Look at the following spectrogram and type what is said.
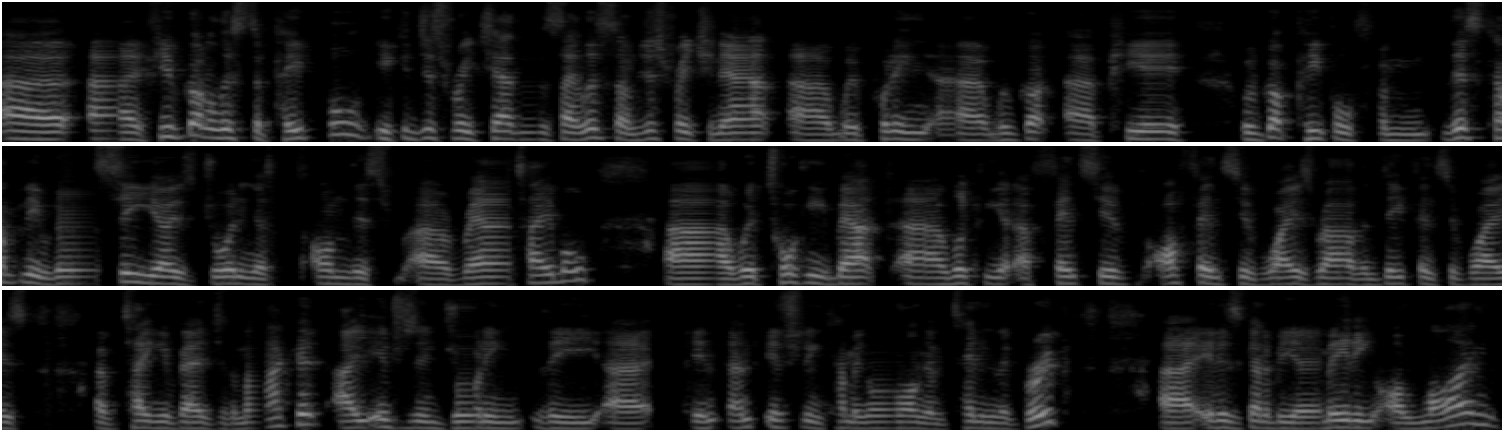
uh, uh, if you've got a list of people, you can just reach out and say, "Listen, I'm just reaching out. Uh, we're putting, uh, we've got uh, peer, we've got people from this company, we've got CEOs joining us on this uh, roundtable. we're talking about looking at offensive, offensive ways rather than defensive ways of taking advantage of the market. Are you interested in joining the, in, interested in coming along and attending the group? it is going to be a meeting online,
